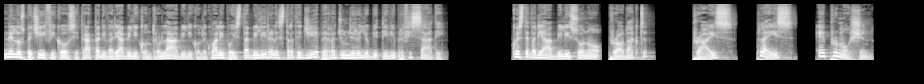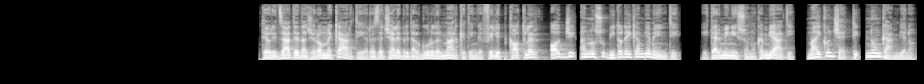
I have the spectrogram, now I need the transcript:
Nello specifico si tratta di variabili controllabili con le quali puoi stabilire le strategie per raggiungere gli obiettivi prefissati. Queste variabili sono product, price, place e promotion. Teorizzate da Jerome McCarthy rese celebri dal guru del marketing Philip Kotler, oggi hanno subito dei cambiamenti i termini sono cambiati, ma i concetti non cambiano.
